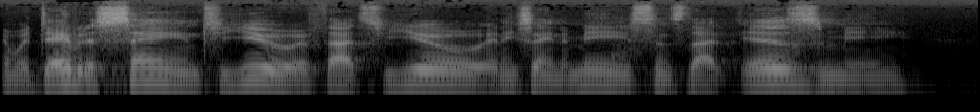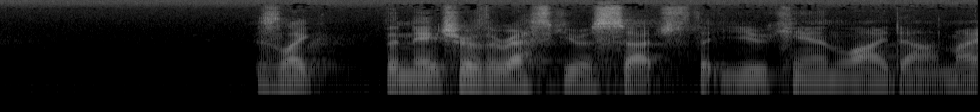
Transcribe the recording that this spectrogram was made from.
And what David is saying to you, if that's you, and he's saying to me, since that is me, is like the nature of the rescue is such that you can lie down. My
